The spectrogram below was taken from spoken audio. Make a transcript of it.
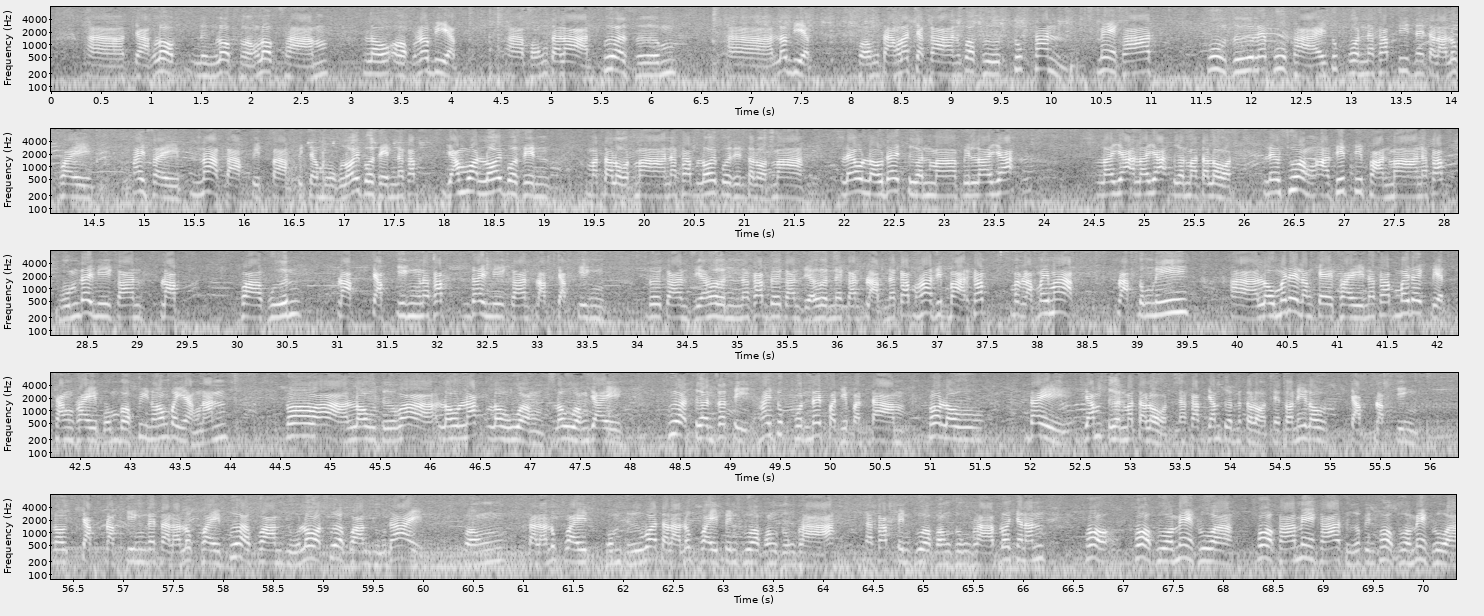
าจากรอบ 1 รอบ 2 รอบ 3 เราออกระเบียบอของตลาดเพื่อเสริมระเบียบของทางราชการก็คือทุกท่านแม่ค้าผู้ซื้อและผู้ขายทุกคนนะครับ ที่ในตลาดรถไฟให้ใส่หน้ากากปิดปากปิดจมูกร้อยเปอร์เซ็นต์นะครับย้ำว่าร้อยเปอร์เซ็นต์มาตลอดมานะครับร้อยเปอร์เซ็นต์ตลอดมา แล้วเราได้เตือนมาเป็นระยะระยะระยะเตือนมาตลอด แล้วช่วงอาทิตย์ที่ผ่านมานะครับ ผมได้มีการปรับฝ่าฝืน ปรับจับจริงนะครับ ได้มีการปรับจับจริง โดยการเสียเหินนะครับ โดยการเสียเหินในการปรับนะครับ50 บาทครับไม่ปรับไม่มาก ปรับตรงนี้เราไม่ได้รังแกใครนะครับ ไม่ได้เกลียดชังใครผมบอกพี่น้องไปอย่างนั้น เพราะว่าเราถือว่าเรารักเราห่วงเราห่วงใยเพื่อเตือนสติให้ทุกคนได้ปฏิบัติตาม เพราะเราได้ย้ำเตือนมาตลอดนะครับ ย้ำเตือนมาตลอด แต่ตอนนี้เราจับปรับจริง เราจับปรับจริงในแต่ลาดรถไฟเพื่อความอยู่รอดเพื่อความอยู่ได้ ของตลาดรถไฟผมถือว่าตลาดรถไฟเป็นครัวของสงขลานะครับ เป็นครัวของสงขลาเพราะฉะนั้นพ่อพ่อครัวแม่ครัว พ่อค้าแม่ค้าถือเป็นพ่อครัวแม่ครัว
